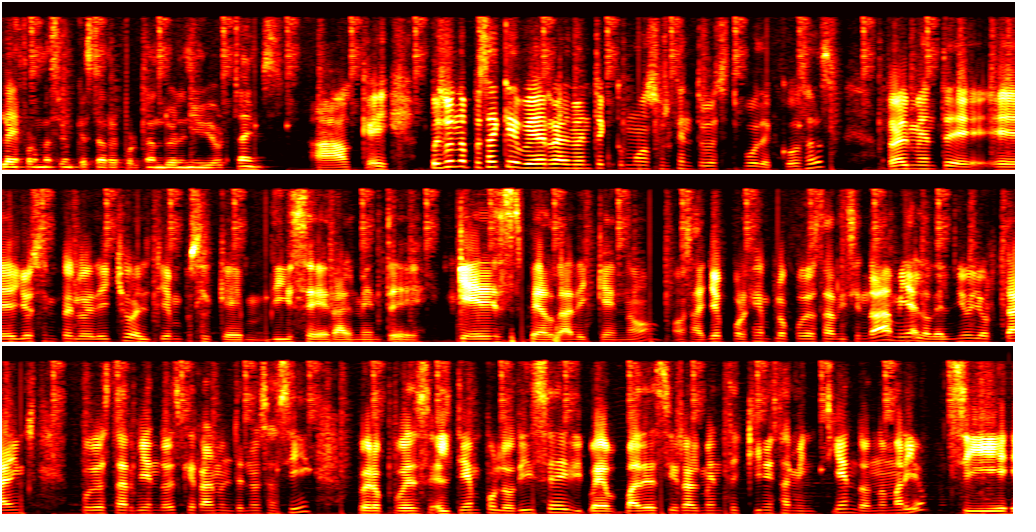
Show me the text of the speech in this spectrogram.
la información que está reportando el New York Times. Ah, ok. Pues bueno, pues hay que ver realmente cómo surgen todo este tipo de cosas. Realmente, eh, yo siempre lo he dicho, el tiempo es el que dice realmente qué es verdad y qué no. O sea, yo, por ejemplo, puedo estar diciendo, ah, mira, lo del New York Times, puedo estar viendo, es que realmente no es así, pero pues el tiempo lo dice y va a decir realmente quién está mintiendo, ¿no, Mario? Si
